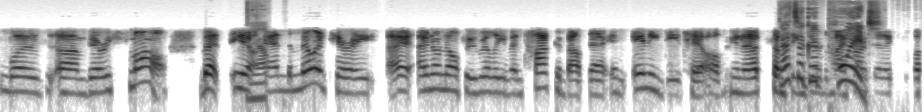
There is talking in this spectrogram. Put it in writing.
was um, very small, but you know, Yep. and the military. I, I don't know if we really even talk about that in any detail. You know, that's something. That's a good to my heart point. that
